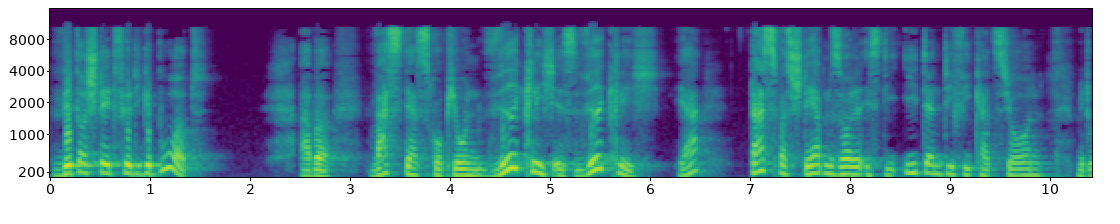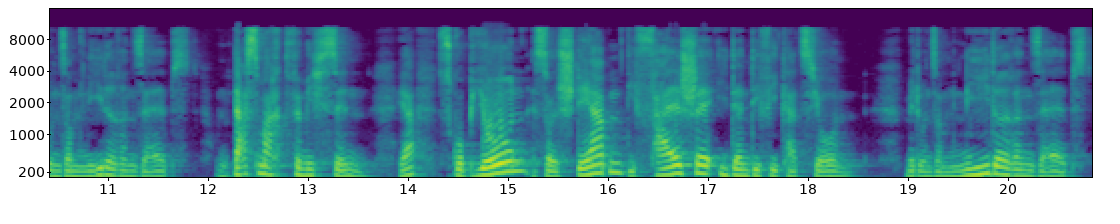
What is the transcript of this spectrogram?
Witter steht für die Geburt. Aber was der Skorpion wirklich ist, wirklich, ja, das, was sterben soll, ist die Identifikation mit unserem niederen Selbst. Und das macht für mich Sinn. Ja, Skorpion, es soll sterben, die falsche Identifikation mit unserem niederen Selbst.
